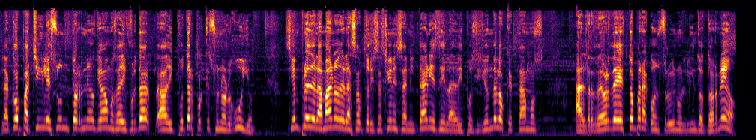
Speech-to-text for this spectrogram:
La Copa Chile es un torneo que vamos a disfrutar, a disputar porque es un orgullo. Siempre de la mano de las autorizaciones sanitarias y la disposición de los que estamos alrededor de esto para construir un lindo torneo.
